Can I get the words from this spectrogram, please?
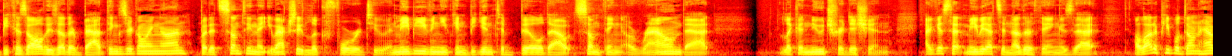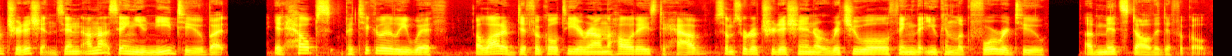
because all these other bad things are going on, but it's something that you actually look forward to. And maybe even you can begin to build out something around that, like a new tradition. I guess that maybe that's another thing is that a lot of people don't have traditions. And I'm not saying you need to, but it helps, particularly with a lot of difficulty around the holidays, to have some sort of tradition or ritual thing that you can look forward to amidst all the difficult.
